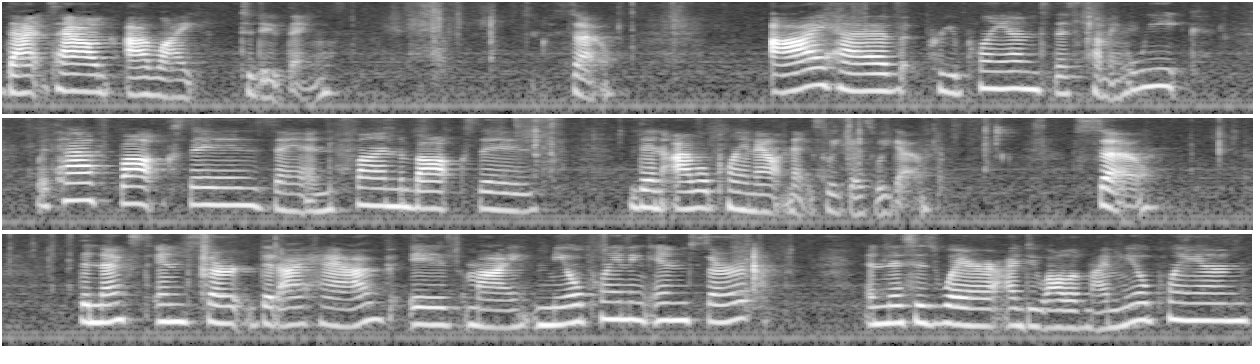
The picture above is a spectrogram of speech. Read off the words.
That's how I like to do things. So, I have pre-planned this coming week with half boxes and fun boxes. Then I will plan out next week as we go. So, the next insert that I have is my meal planning insert. And this is where I do all of my meal plans.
